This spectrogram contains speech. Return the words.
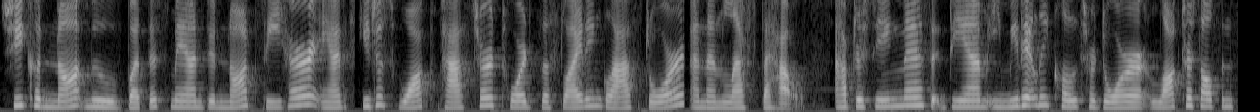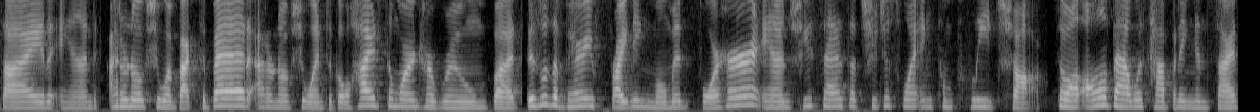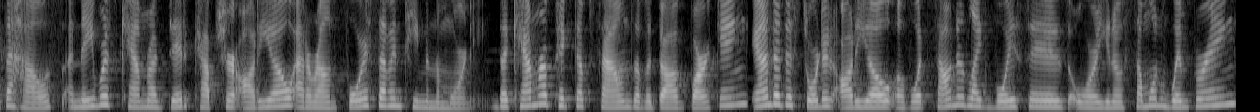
She could not move, but this man did not see her and he just walked past her towards the sliding glass door and then left the house. After seeing this, DM immediately closed her door, locked herself inside, and I don't know if she went back to bed, I don't know if she went to go hide somewhere in her room, but this was a very frightening moment for her and she says that she just went in complete shock. So while all of that was happening inside the house, a neighbor's camera did capture audio at around 4:17 in the morning. The camera picked up sounds of a dog barking and a distorted audio of what sounded like voices or, you know, someone whimpering,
